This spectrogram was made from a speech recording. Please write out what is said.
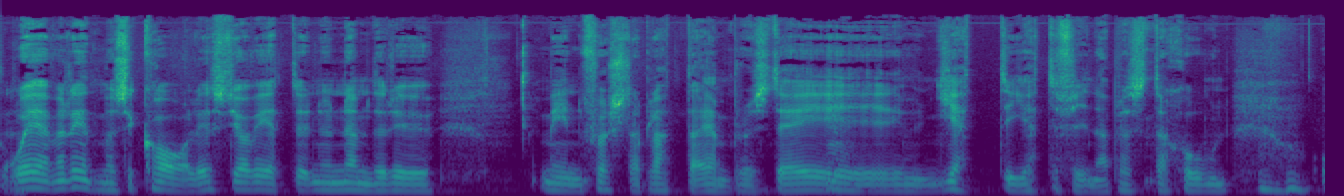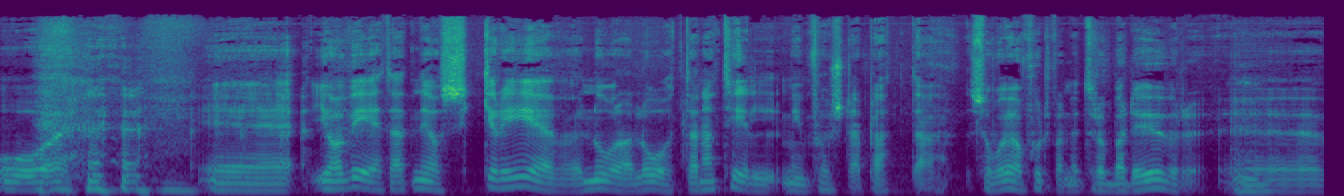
Och även rent musikaliskt. Jag vet, nu nämnde du min första platta, Empress Day, Mm. jätte, jättefina presentation. Och eh, jag vet att när jag skrev några låtarna till min första platta så var jag fortfarande trubadur Mm. eh,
